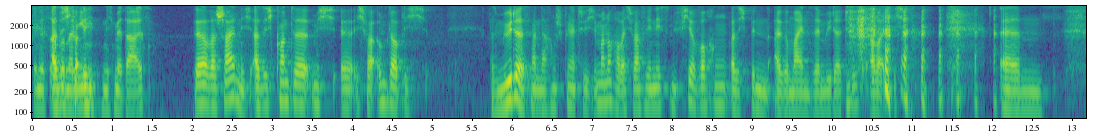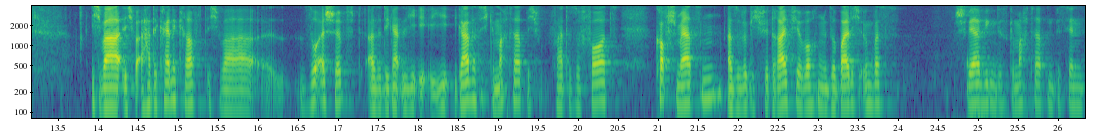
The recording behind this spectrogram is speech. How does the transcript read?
wenn das also ich- Adrenalin ich- nicht mehr da ist. Ja, wahrscheinlich. Also ich konnte mich, äh, ich war unglaublich, also müde, das man nach dem Spiel natürlich immer noch, aber ich war für die nächsten vier Wochen, also ich bin allgemein ein sehr müder Typ, aber ich, ähm, ich war, ich war, hatte keine Kraft, ich war äh, so erschöpft, also die ganze, egal was ich gemacht habe, ich hatte sofort Kopfschmerzen, also wirklich für drei, vier Wochen, sobald ich irgendwas Schwerwiegendes gemacht habe, ein bisschen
